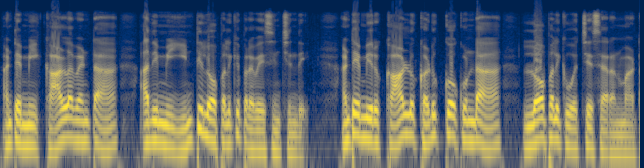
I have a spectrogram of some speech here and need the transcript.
అంటే మీ కాళ్ళ వెంట అది మీ ఇంటి లోపలికి ప్రవేశించింది. అంటే మీరు కాళ్ళు కడుక్కోకుండా లోపలికి వచ్చేశారనమాట.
